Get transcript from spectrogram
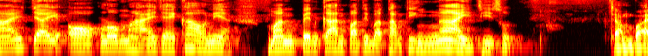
หายใจออกลมหายใจเข้าเนี่ยมันเป็นการปฏิบัติธรรมที่ง่ายที่สุดจำไว้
